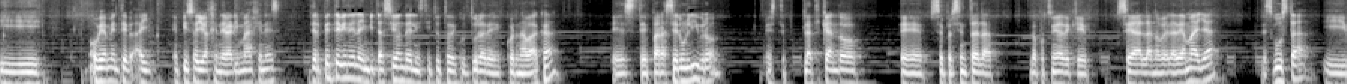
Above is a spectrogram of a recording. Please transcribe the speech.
y obviamente ahí empiezo yo a generar imágenes. De repente viene la invitación del Instituto de Cultura de Cuernavaca este, para hacer un libro. Este, platicando, eh, se presenta la la oportunidad de que sea la novela de Amaya, les gusta y,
